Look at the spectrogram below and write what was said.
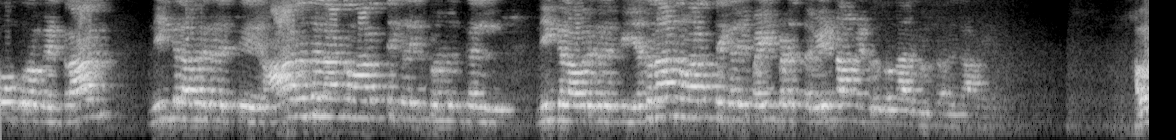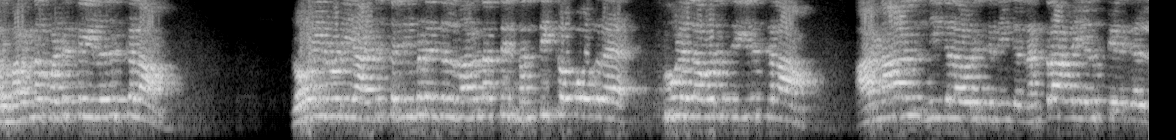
போகிறோம் என்றால் நீங்கள் அவர்களுக்கு ஆறுதலான வார்த்தைகளை சொல்லுங்கள். நீங்கள் அவர்களுக்கு எதிரான வார்த்தைகளை பயன்படுத்த வேண்டாம் என்று சொன்னார்கள் அவர் மரண படுக்கையில் இருக்கலாம். நோயினுடைய அடுத்த நிமிடங்கள் மரணத்தை சந்திக்க போகிற சூழல் அவருக்கு இருக்கலாம். ஆனால் நீங்கள் அவருக்கு நீங்கள் நன்றாக இருப்பீர்கள்.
